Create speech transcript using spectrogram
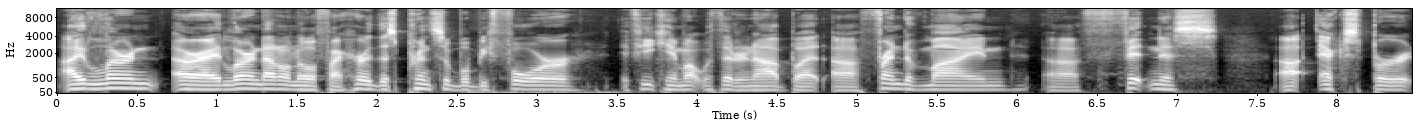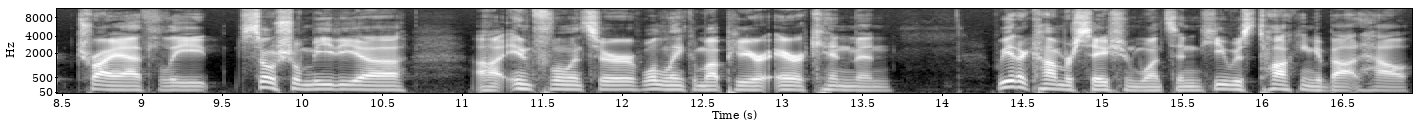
I learned, or I learned, I don't know if I heard this principle before, if he came up with it or not, but a friend of mine, fitness uh, expert, triathlete, social media uh, influencer, we'll link him up here, Eric Hinman. We had a conversation once, and he was talking about how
